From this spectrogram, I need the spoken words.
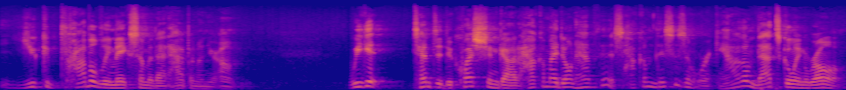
you could probably make some of that happen on your own. We get tempted to question God how come I don't have this? How come this isn't working? How come that's going wrong?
